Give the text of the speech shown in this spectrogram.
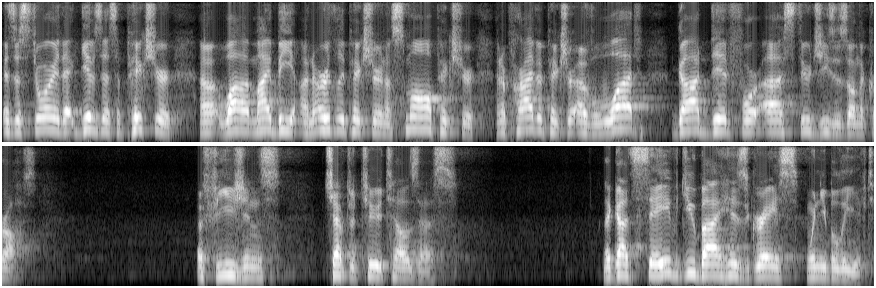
It's a story that gives us a picture, uh, while it might be an earthly picture and a small picture and a private picture of what God did for us through Jesus on the cross. Ephesians chapter 2 tells us that God saved you by his grace when you believed.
